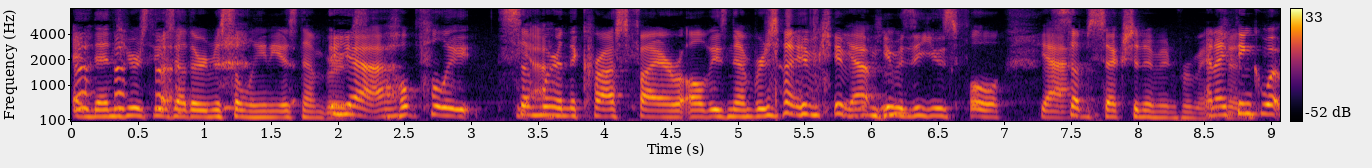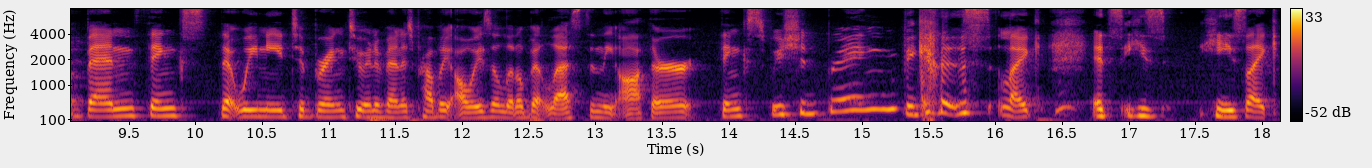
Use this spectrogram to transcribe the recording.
And then here's these other miscellaneous numbers. Yeah. Hopefully somewhere Yeah. in the crossfire all these numbers I have given Yep. you is a useful Yeah. subsection of information. and i think what ben thinks that we need to bring to an event is probably always a little bit less than the author thinks we should bring because like it's he's he's like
